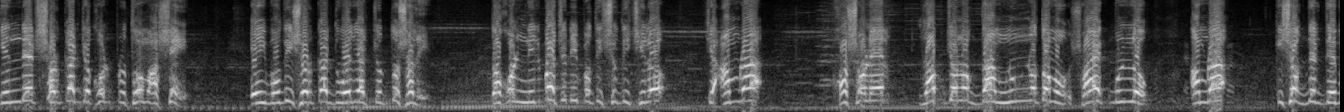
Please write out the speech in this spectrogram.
কেন্দ্রের সরকার যখন প্রথম আসে, এই মোদী সরকার দু হাজার চোদ্দ সালে, তখন নির্বাচনী প্রতিশ্রুতি ছিল যে আমরা ফসলের লাভজনক দাম ন্যূনতম সহায়ক মূল্য আমরা কৃষকদের দেব।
